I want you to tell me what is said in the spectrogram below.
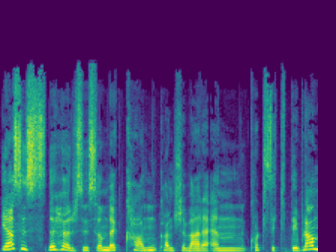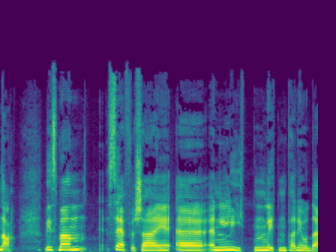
jeg syns det høres ut som det kan kanskje være en kortsiktig plan, da. Hvis man ser for seg eh, en liten, liten periode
